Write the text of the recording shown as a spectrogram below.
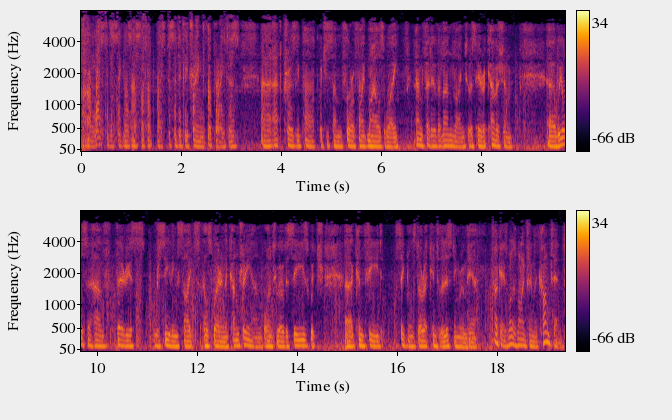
uh, most of the signals are set up by specifically trained operators uh, at Crowsley Park, which is some four or five miles away, and fed over landline to us here at Caversham. Uh, we also have various receiving sites elsewhere in the country and one or two overseas, which uh, can feed signals direct into the listening room here. Okay, as well as monitoring the content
